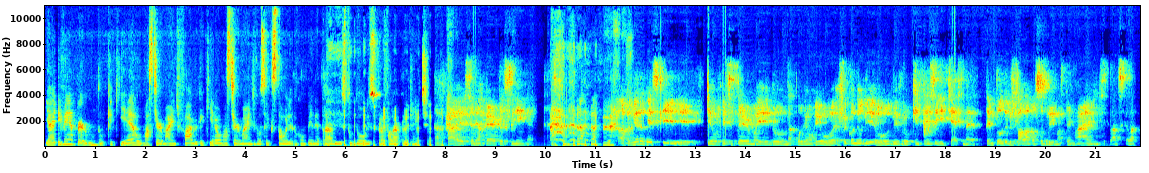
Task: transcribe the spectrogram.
E aí vem a pergunta: o que, que é o Mastermind, Fábio? O que, que é o Mastermind? Você que está olhando com penetrado e estudou isso para falar para gente. Rapaz, você me aperta assim, a primeira vez que, que eu vi esse termo aí do Napoleão Hill foi quando eu li o livro Quem Pensa Enriquece, né? O tempo todo ele falava sobre Mastermind, não sei lá, não sei lá.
